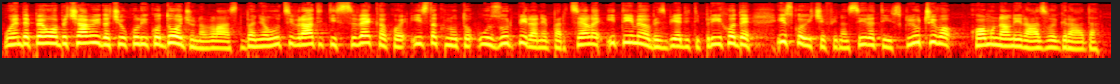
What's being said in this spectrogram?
U NDP-u obećavaju da će ukoliko dođu na vlast Banja Luci vratiti sve kako je istaknuto uzurpirane parcele i time obezbijediti prihode iz kojih će finansirati isključivo komunalni razvoj grada.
